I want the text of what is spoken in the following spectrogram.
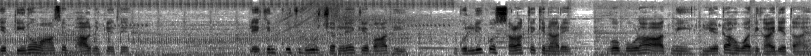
ये तीनों वहाँ से भाग निकले थे। लेकिन कुछ दूर चलने के बाद ही गुल्ली को सड़क के किनारे वो बूढ़ा आदमी लेटा हुआ दिखाई देता है,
